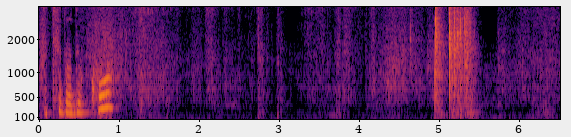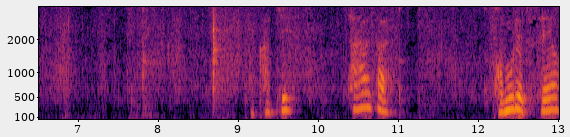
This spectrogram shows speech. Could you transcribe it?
부추도 넣고 같이 살살 버무려 주세요.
